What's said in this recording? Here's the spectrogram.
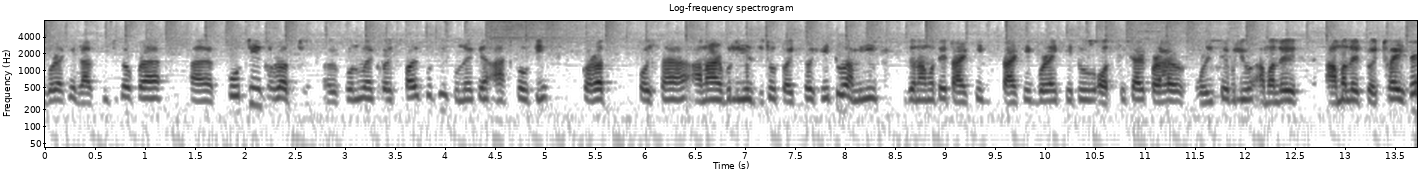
এগৰাকী ৰাজনীতিকৰ পৰা কোটি ঘৰত কোনোৱে কয় ছয় কোটি কোনোৱে কয় আঠ কোটি ঘৰত পইচা অনাৰ বুলি যিটো তথ্য সেইটো আমি জনামতে তাৰ্কিক তাৰ্কিক বৰাই সেইটো অস্বীকাৰ কৰা কৰিছে বুলিও আমালৈ আমালৈ তথ্য আহিছে।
